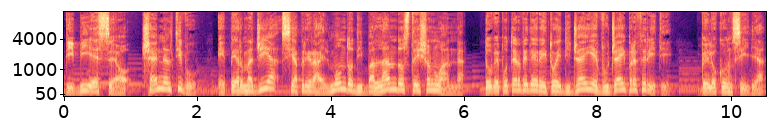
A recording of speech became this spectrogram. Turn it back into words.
di BSO Channel TV e per magia si aprirà il mondo di Ballando Station One, dove poter vedere i tuoi DJ e VJ preferiti. Ve lo consiglia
